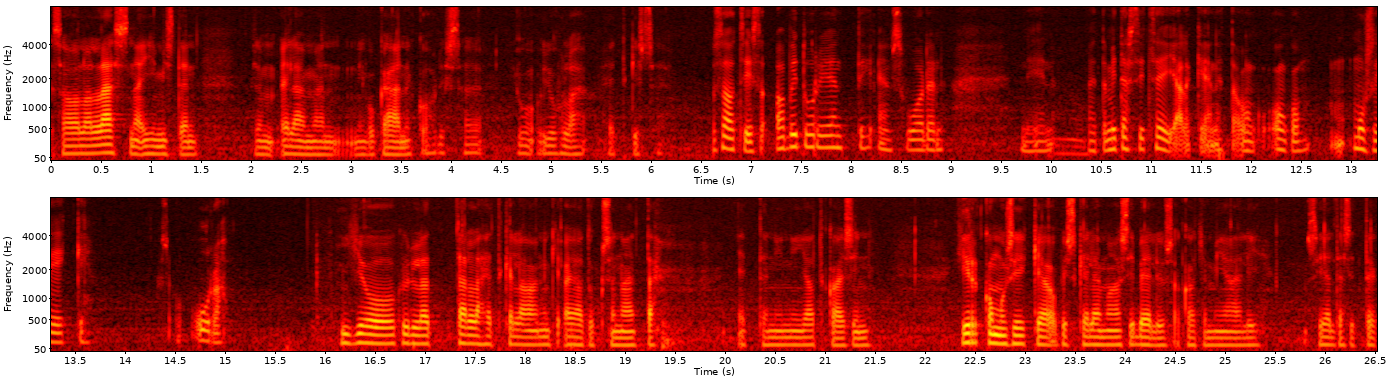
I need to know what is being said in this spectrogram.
saa olla läsnä ihmisten elämän niin kuin käännekohdissa ja juhlahetkissä. Sä oot siis abiturientti ensi vuoden, niin että mitä sitten sen jälkeen, että on, onko musiikki ura? Joo, kyllä tällä hetkellä on ainakin ajatuksena, että, että niin, niin jatkaisin kirkkomusiikkia opiskelemaan Sibelius Akatemiaa, eli sieltä sitten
